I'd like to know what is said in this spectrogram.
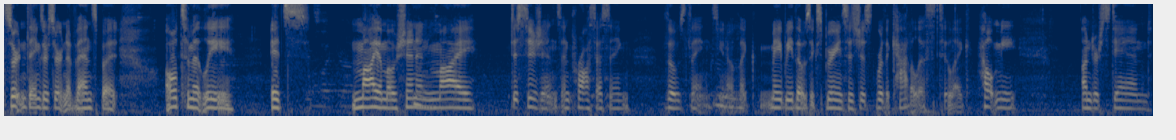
certain things or certain events, but ultimately it's my emotion and hmm. my decisions and processing those things. You know, hmm. like maybe those experiences just were the catalyst to like help me understand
